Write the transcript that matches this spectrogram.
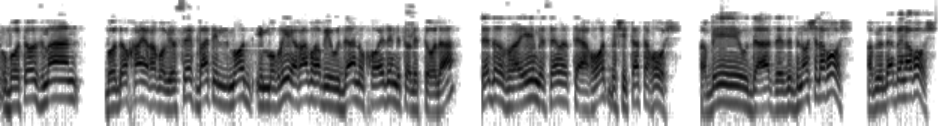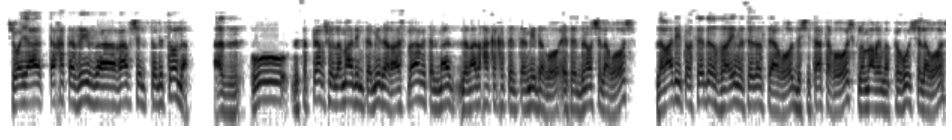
ובאותו זמן, בעודו חי הרב רבי יוסף, באתי ללמוד עם מורי הרב רבי יהודה נוחו עדן בתולתולה, סדר זרעים וסדר טהרות בשיטת הראש. רבי יהודה זה, זה בנו של הראש, רבי יהודה בן הראש, שהוא היה תחת אביו הרב של טולטולה. אז הוא מספר שהוא למד עם תלמיד הרשב"א, ולמד אחר כך אצל, תלמיד הראש, אצל בנו של הראש. למד איתו סדר זרעים וסדר טהרות בשיטת הראש, כלומר עם הפירוש של הראש,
